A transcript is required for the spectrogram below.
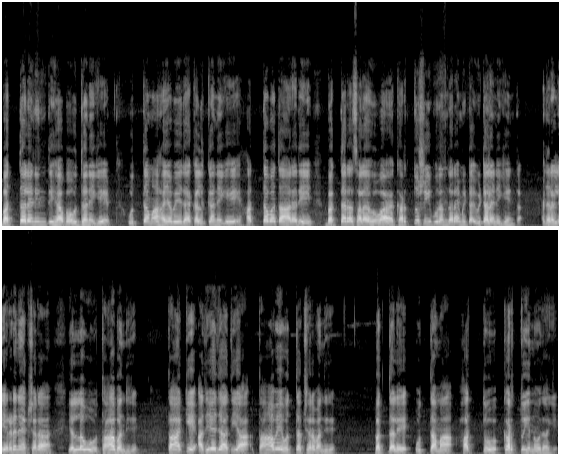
ಬತ್ತಲೆ ನಿಂತಿಹ ಬೌದ್ಧನಿಗೆ ಉತ್ತಮ ಹಯವೇದ ಕಲ್ಕನೆಗೆ ಹತ್ತವತಾರದಿ ಭಕ್ತರ ಸಲಹುವ ಕರ್ತು ಶ್ರೀ ಪುರಂದರ ಮಿಟ, ವಿಠಲನಿಗೆ ಅಂತ. ಅದರಲ್ಲಿ ಎರಡನೇ ಅಕ್ಷರ ಎಲ್ಲವೂ ತಾ ಬಂದಿದೆ. ತಾಕೆ ಅದೇ ಜಾತಿಯ ತಾವೇ ಒತ್ತಕ್ಷರ ಬಂದಿದೆ. ಬತ್ತಲೆ, ಉತ್ತಮ, ಹತ್ತು, ಕರ್ತು ಎನ್ನುವುದಾಗಿ.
